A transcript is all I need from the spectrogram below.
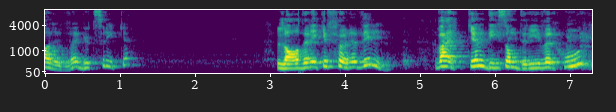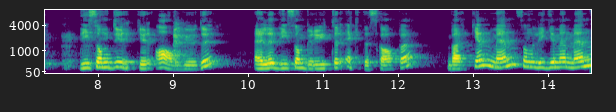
arve Guds rike? La dere ikke føre vill, verken de som driver hor, de som dyrker avguder, eller de som bryter ekteskapet, verken menn som ligger med menn,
